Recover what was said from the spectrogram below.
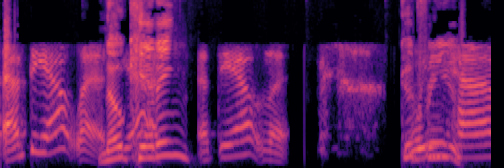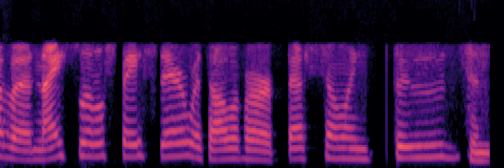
at the outlet. No yes, kidding? At the outlet. Good we for you. have a nice little space there with all of our best-selling foods and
